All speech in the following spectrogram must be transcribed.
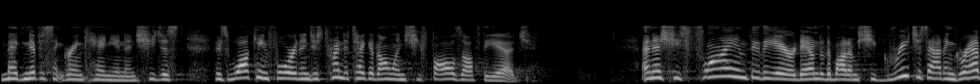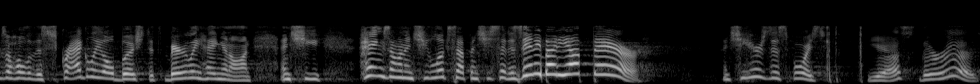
magnificent Grand Canyon, and she just is walking forward and just trying to take it all, and she falls off the edge. And as she's flying through the air down to the bottom, she reaches out and grabs a hold of this scraggly old bush that's barely hanging on. And she hangs on and she looks up and she said, Is anybody up there? And she hears this voice, Yes, there is.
